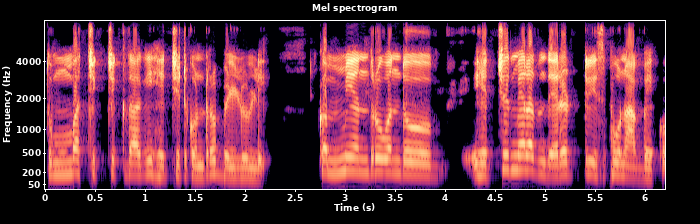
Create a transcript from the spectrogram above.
ತುಂಬಾ ಚಿಕ್ಕ ಚಿಕ್ಕದಾಗಿ ಹೆಚ್ಚಿಟ್ಕೊಂಡ್ರು ಬೆಳ್ಳುಳ್ಳಿ. ಕಮ್ಮಿ ಅಂದ್ರೂ ಒಂದು ಹೆಚ್ಚಿದ ಮೇಲೆ ಅದೊಂದು ಎರಡು ಟೀ ಸ್ಪೂನ್ ಆಗ್ಬೇಕು.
